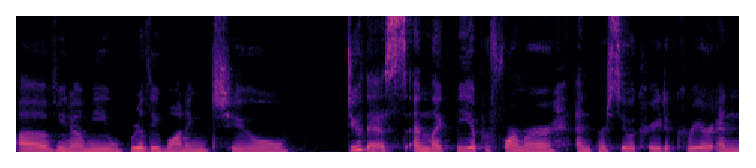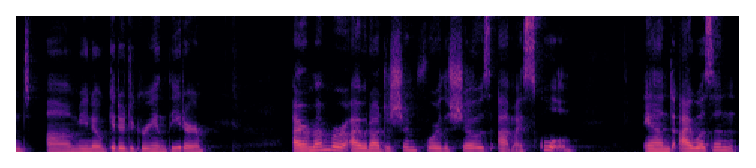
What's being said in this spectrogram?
of you know me really wanting to do this and like be a performer and pursue a creative career and um, you know get a degree in theater i remember i would audition for the shows at my school and i wasn't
